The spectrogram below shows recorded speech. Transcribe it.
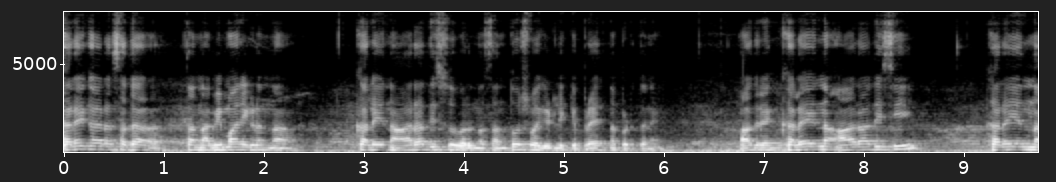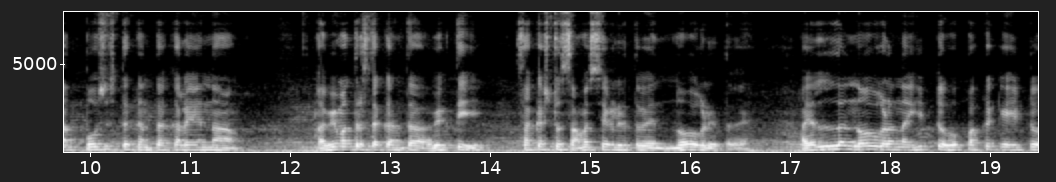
ಕಲೆಗಾರ ಸದಾ ತನ್ನ ಅಭಿಮಾನಿಗಳನ್ನು, ಕಲೆಯನ್ನು ಆರಾಧಿಸುವವರನ್ನು ಸಂತೋಷವಾಗಿ ಇಡಲಿಕ್ಕೆ ಪ್ರಯತ್ನ ಪಡ್ತಾನೆ. ಆದರೆ ಕಲೆಯನ್ನು ಆರಾಧಿಸಿ, ಕಲೆಯನ್ನು ಪೋಷಿಸ್ತಕ್ಕಂಥ, ಕಲೆಯನ್ನು ಅಭಿಮಂತ್ರಿಸ್ತಕ್ಕಂಥ ವ್ಯಕ್ತಿ ಸಾಕಷ್ಟು ಸಮಸ್ಯೆಗಳಿರ್ತವೆ, ನೋವುಗಳಿರ್ತವೆ. ಆ ಎಲ್ಲ ನೋವುಗಳನ್ನು ಇಟ್ಟು ಪಕ್ಕಕ್ಕೆ ಇಟ್ಟು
